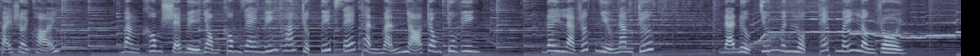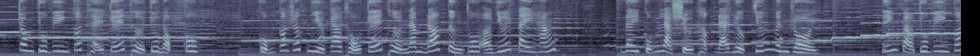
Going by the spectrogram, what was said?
phải rời khỏi. Bằng không sẽ bị dòng không gian biến hóa trực tiếp xé thành mảnh nhỏ trong chu viên. Đây là rất nhiều năm trước. Đã được chứng minh luật thép mấy lần rồi. Trong chu viên có thể kế thừa chu độc phu. Cũng có rất nhiều cao thủ kế thừa năm đó từng thua ở dưới tay hắn. Đây cũng là sự thật đã được chứng minh rồi. Tiến vào chu viên có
